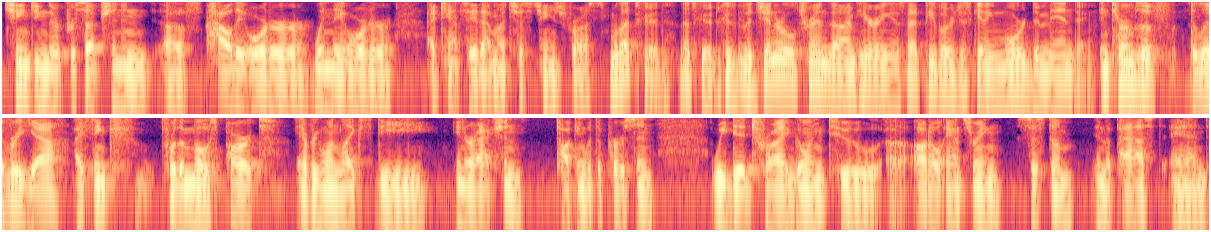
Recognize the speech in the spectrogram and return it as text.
changing their perception and of how they order, when they order, I can't say that much has changed for us. Well, that's good. That's good because the general trend that I'm hearing is that people are just getting more demanding. In terms of delivery, yeah, I think for the most part, everyone likes the interaction, talking with the person. We did try going to uh, auto answering system in the past and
